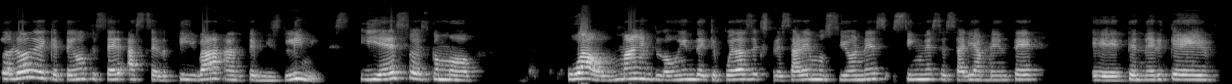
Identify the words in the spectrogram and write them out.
solo de que tengo que ser asertiva ante mis límites. Y eso es como, wow, mind blowing de que puedas expresar emociones sin necesariamente eh, tener que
